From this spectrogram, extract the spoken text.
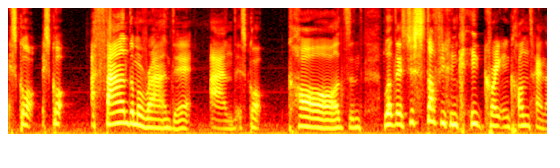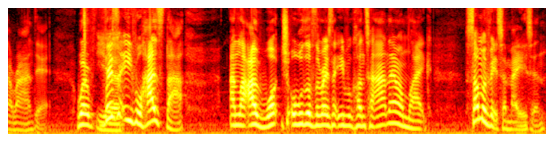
it's got it's got a fandom around it and it's got cards and look there's just stuff you can keep creating content around it where Yeah. resident evil has that and like i watch all of the resident evil content out there i'm like some of it's amazing,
